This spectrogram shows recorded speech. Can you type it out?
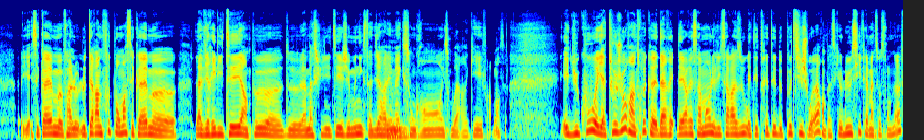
c'est quand même, enfin le, le terrain de foot pour moi, c'est quand même euh, la virilité un peu euh, de la masculinité hégémonique, c'est-à-dire les mecs sont grands, ils sont barriqués, enfin bon. ça- Et du coup, il y a toujours un truc. euh, D'ailleurs, récemment, Lili Sarazu a été traité de petit joueur parce que lui aussi fait 1m69.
